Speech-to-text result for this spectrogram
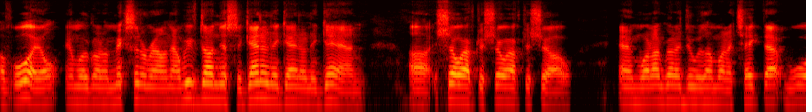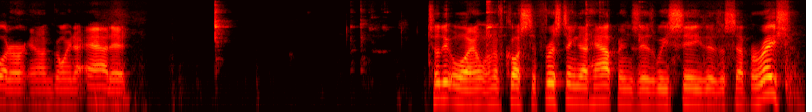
of oil and we're going to mix it around. Now we've done this again and again and again, uh, show after show after show. And what I'm going to do is I'm going to take that water and I'm going to add it to the oil. And of course, the first thing that happens is we see there's a separation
